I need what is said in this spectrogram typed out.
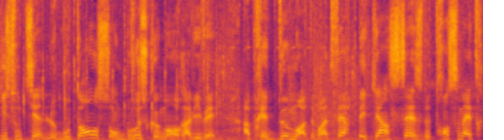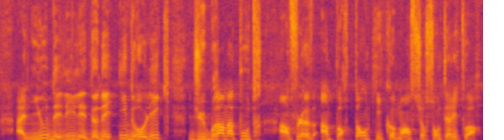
qui soutiennent le Bhoutan sont brusquement ravivées. Après deux mois de bras de fer, Pékin cesse de transmettre à New Delhi les données hydrauliques du Brahmapoutre, un fleuve important qui commence sur son territoire.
